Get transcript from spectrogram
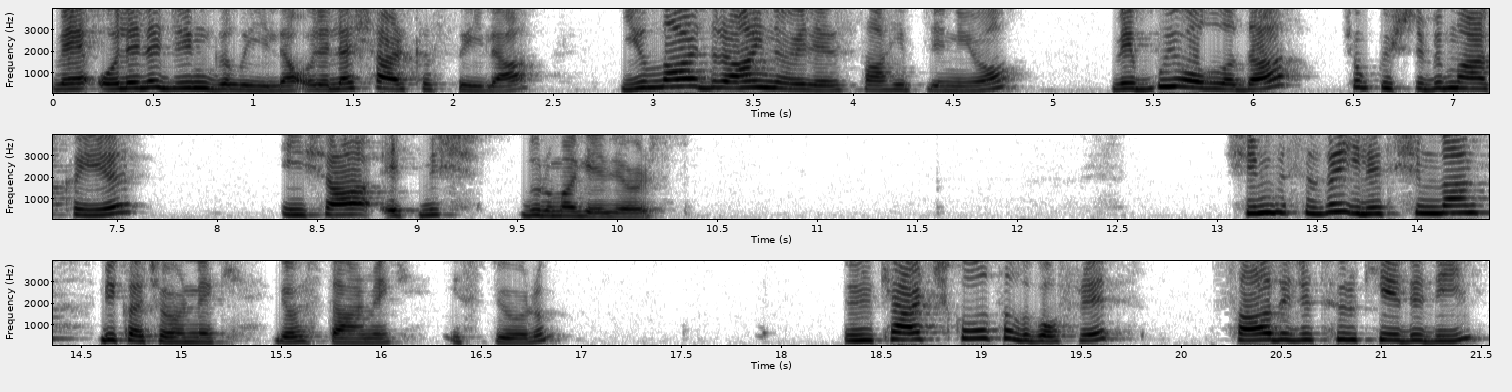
ve Olela jingle'ıyla, Olela şarkısıyla yıllardır aynı öğeleri sahipleniyor ve bu yolla da çok güçlü bir markayı inşa etmiş duruma geliyoruz. Şimdi size iletişimden birkaç örnek göstermek istiyorum. Ülker çikolatalı gofret sadece Türkiye'de değil,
